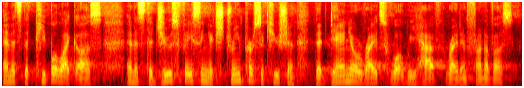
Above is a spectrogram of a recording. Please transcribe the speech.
And it's the people like us, and it's the Jews facing extreme persecution that Daniel writes what we have right in front of us.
